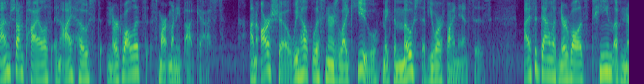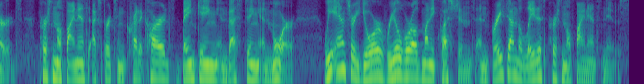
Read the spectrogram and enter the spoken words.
I'm Sean Pyles and I host NerdWallet's Smart Money Podcast. On our show, we help listeners like you make the most of your finances. I sit down with NerdWallet's team of nerds, personal finance experts in credit cards, banking, investing, and more. We answer your real-world money questions and break down the latest personal finance news.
